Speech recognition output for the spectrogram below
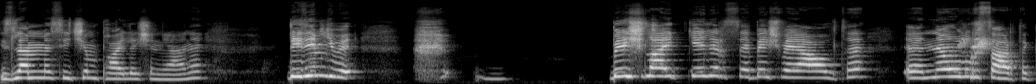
İzlenmesi için paylaşın yani. Dediğim gibi 5 like gelirse 5 veya 6 e, ne olursa artık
